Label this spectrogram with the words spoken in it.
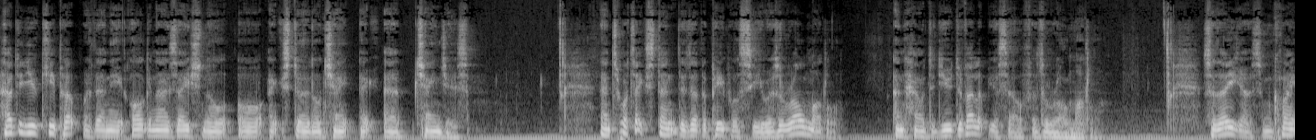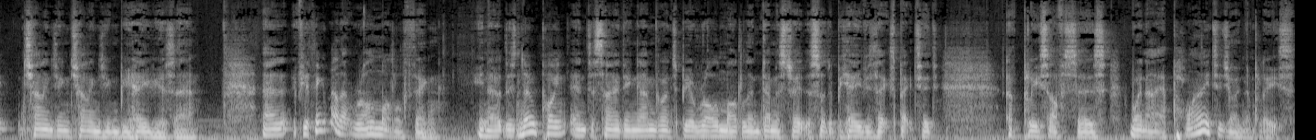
How did you keep up with any organisational or external cha- uh, changes? And to what extent did other people see you as a role model? And how did you develop yourself as a role model? So there you go, some quite challenging, challenging behaviours there. And if you think about that role model thing, you know, there's no point in deciding I'm going to be a role model and demonstrate the sort of behaviours expected of police officers when I apply to join the police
